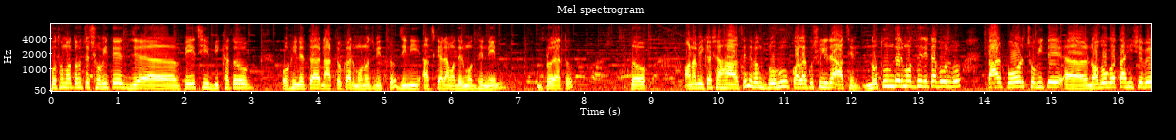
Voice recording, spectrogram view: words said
প্রথমত হচ্ছে ছবিতে পেয়েছি বিখ্যাত অভিনেতা নাট্যকার মনোজ মিত্র যিনি আজকে আর আমাদের মধ্যে নেন প্রয়াত। তো অনামিকা সাহা আছেন এবং বহু কলাকুশলীরা আছেন। নতুনদের মধ্যে যেটা বলব, তারপর ছবিতে নবগতা হিসেবে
